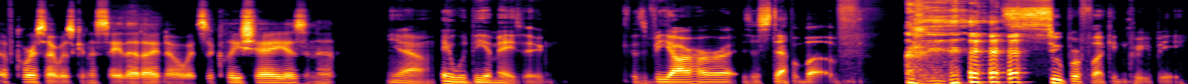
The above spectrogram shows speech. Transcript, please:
of course, I was going to say that. I know it's a cliche, isn't it? Yeah, it would be amazing. Because VR horror is a step above. Super fucking creepy.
